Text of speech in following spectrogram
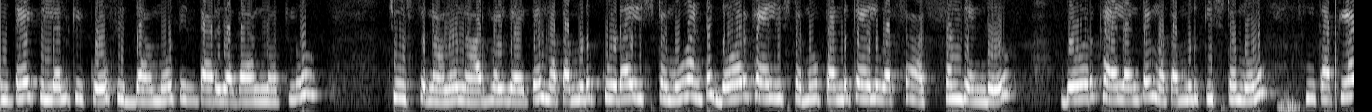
ఉంటే పిల్లలకి కోసిద్దాము తింటారు కదా అన్నట్లు చూస్తున్నాను. నార్మల్గా అయితే మా తమ్ముడికి కూడా ఇష్టము. అంటే దోరకాయలు ఇష్టము పండుకాయలు వస్తే అస్సలు తిండు. దోరకాయలు అంటే మా తమ్ముడికి ఇష్టము. ఇంక అట్లా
